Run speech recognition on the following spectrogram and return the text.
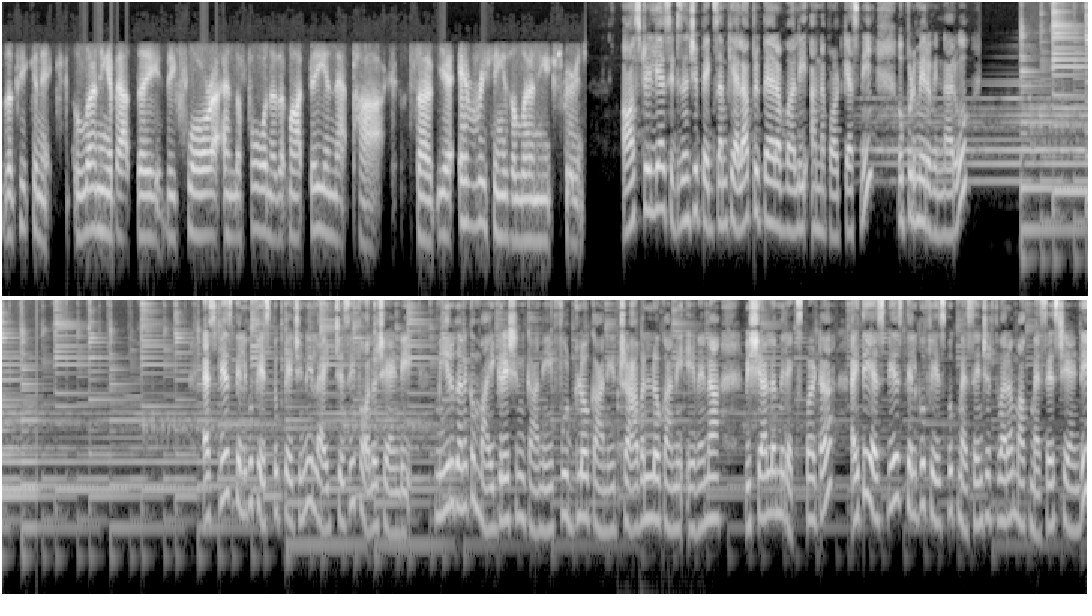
the picnic, learning about the, the flora and the fauna that might be in that park. So, yeah, everything is a learning experience. Australia citizenship ఎగ్జామ్కి ఎలా ప్రిపేర్ అవ్వాలి అన్న పాడ్కాస్ట్ని ఇప్పుడు మీరు విన్నారు ఎస్బీఎస్ తెలుగు ఫేస్బుక్ పేజీని లైక్ చేసి ఫాలో చేయండి. మీరు కనుక మైగ్రేషన్ కానీ ఫుడ్లో కానీ ట్రావెల్లో కానీ ఏవైనా విషయాల్లో మీరు ఎక్స్పర్టా అయితే ఎస్బీఎస్ తెలుగు ఫేస్బుక్ మెసెంజర్ ద్వారా మాకు మెసేజ్ చేయండి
